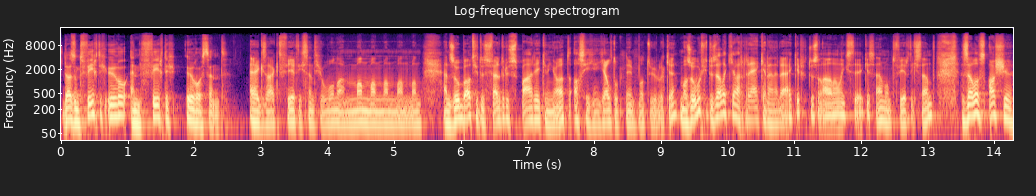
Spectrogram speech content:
1040 euro en 40 eurocent. Exact, 40 cent gewonnen. Man, man, man, man, man. En zo bouwt je dus verder je spaarrekening uit, als je geen geld opneemt natuurlijk. Hè. Maar zo word je dus elk jaar rijker en rijker, tussen aanhalingstekens, hè, want 40 cent. Zelfs als je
